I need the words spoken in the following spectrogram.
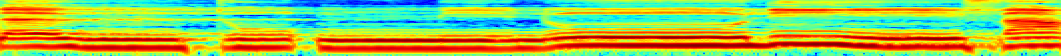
لم تؤمنوا لي فاعتزلون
